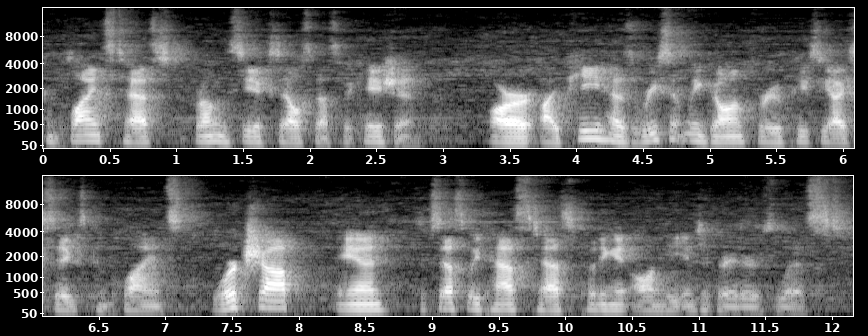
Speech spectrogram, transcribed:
compliance tests from the CXL specification. Our IP has recently gone through PCI SIG's compliance workshop and successfully passed tests, putting it on the integrators list.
